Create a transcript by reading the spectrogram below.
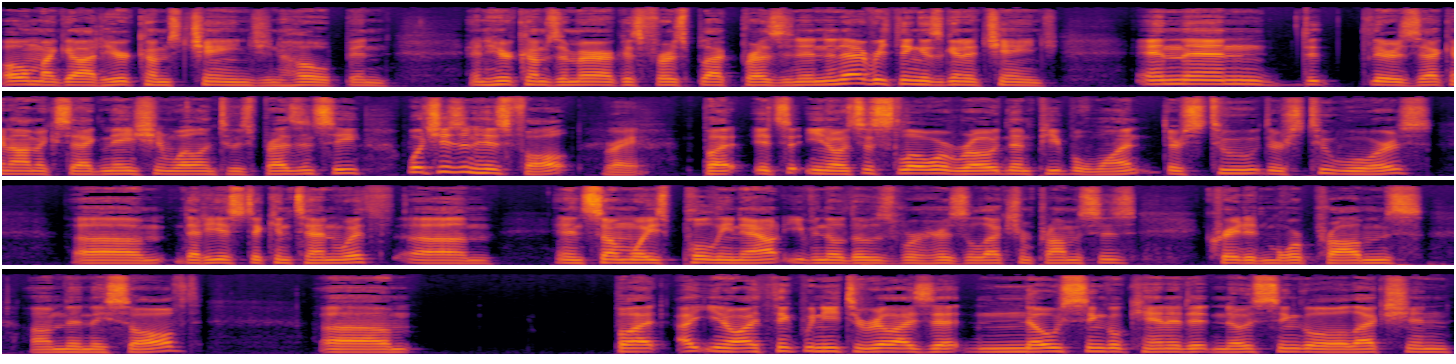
"Oh my God, here comes change and hope, and and here comes America's first black president, and everything is going to change." And then th- there's economic stagnation well into his presidency, which isn't his fault, Right. but it's you know it's a slower road than people want. There's two there's two wars um, that he has to contend with, um, in some ways pulling out, even though those were his election promises, created more problems um, than they solved. Um, but I, you know, I think we need to realize that no single candidate, no single election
